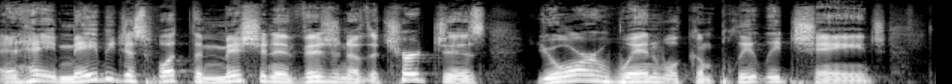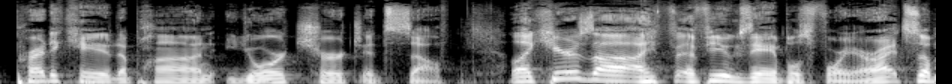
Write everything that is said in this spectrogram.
and hey, maybe just what the mission and vision of the church is, your win will completely change predicated upon your church itself. Like here's a, a, few examples for you. All right, so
